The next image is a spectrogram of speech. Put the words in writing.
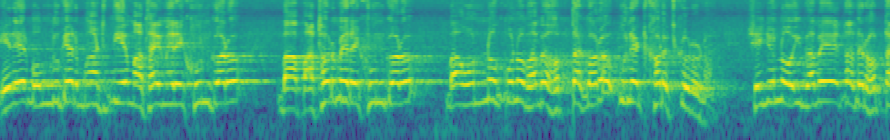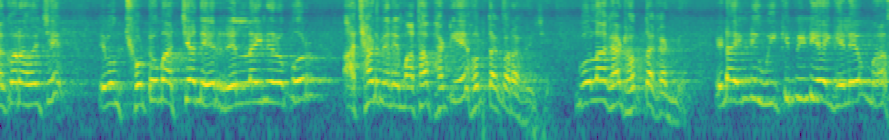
এদের বন্দুকের বাঁট দিয়ে মাথায় মেরে খুন করো বা পাথর মেরে খুন করো বা অন্য কোনোভাবে হত্যা করো, বুলেট খরচ করো না। সেই জন্য ওইভাবে তাদের হত্যা করা হয়েছে এবং ছোট বাচ্চাদের রেল লাইনের ওপর আছাড় মেরে মাথা ফাটিয়ে হত্যা করা হয়েছে। গোলাঘাট হত্যাকাণ্ড। এটা এমনি উইকিপিডিয়ায় গেলে mass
